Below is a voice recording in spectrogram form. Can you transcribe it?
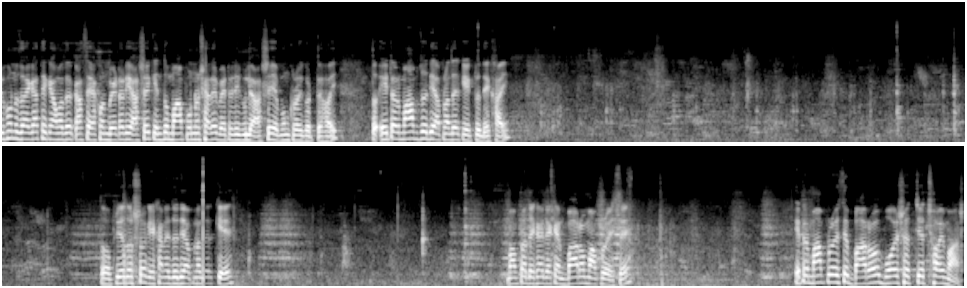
বিভিন্ন জায়গা থেকে আমাদের কাছে এখন ব্যাটারি আসে, কিন্তু মাপ অনুসারে ব্যাটারিগুলি আসে এবং ক্রয় করতে হয়। তো এটার মাপ যদি আপনাদেরকে একটু দেখাই। তো প্রিয় দর্শক, এখানে যদি আপনাদেরকে মাপটা দেখায় দেখেন বারো মাপ রয়েছে। এটার মাপ রয়েছে বারো, বয়স হচ্ছে ছয় মাস।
